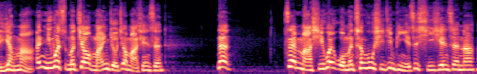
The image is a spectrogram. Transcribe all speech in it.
一样骂。哎，你为什么叫马英九叫马先生？那在马习会，我们称呼习近平也是习先生呢、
